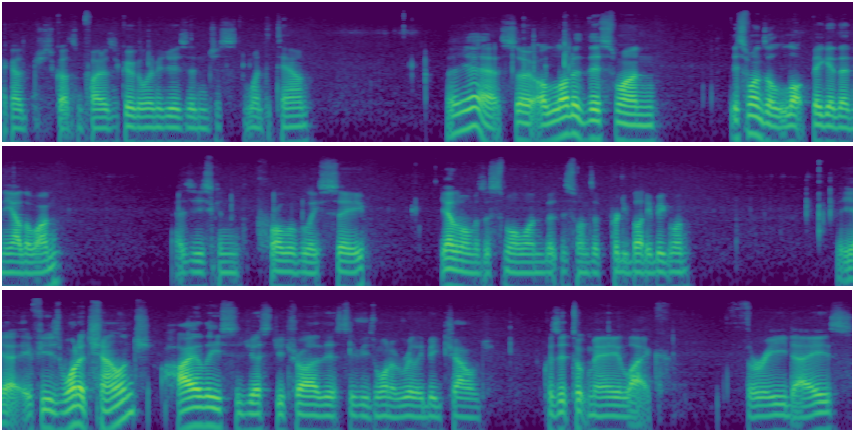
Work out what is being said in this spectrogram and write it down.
Like I just got some photos of Google Images and just went to town. But yeah, so a lot of this one, this one's a lot bigger than the other one, as you can probably see. The other one was a small one, but this one's a pretty bloody big one. But yeah, if you want a challenge, highly suggest you try this if you want a really big challenge. Because it took me like three days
